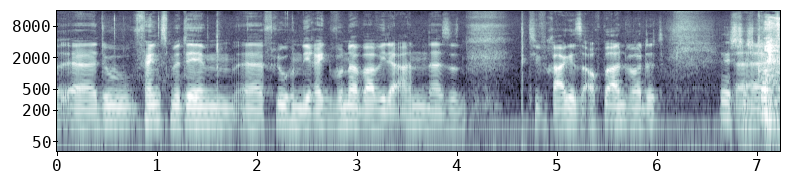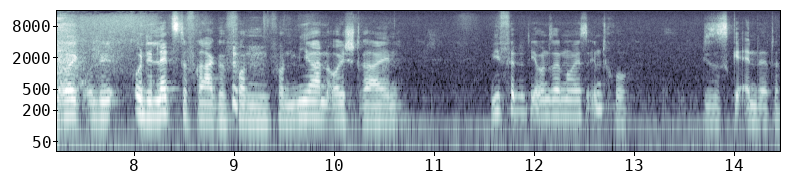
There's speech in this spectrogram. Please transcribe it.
äh, du fängst mit dem äh, Fluchen direkt wunderbar wieder an. Also, die Frage ist auch beantwortet. Richtig, Äh. komm zurück. Und die, und die letzte Frage von, von mir an euch dreien. Wie findet ihr unser neues Intro? Dieses geänderte.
